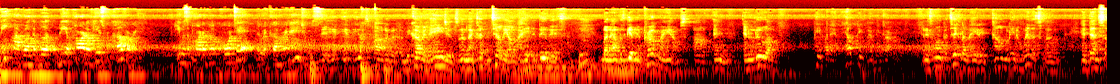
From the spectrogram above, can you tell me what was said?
meet my brother, but be a part of his recovery. He was a part of a quartet, the Recovering Angels. He, he, he was part of the Recovering Angels, and I couldn't tell y'all I hate to do this, but I was giving programs uh, in, in lieu of people that help people in recovery. And this one particular lady, Carmelita Witherspoon, had done so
